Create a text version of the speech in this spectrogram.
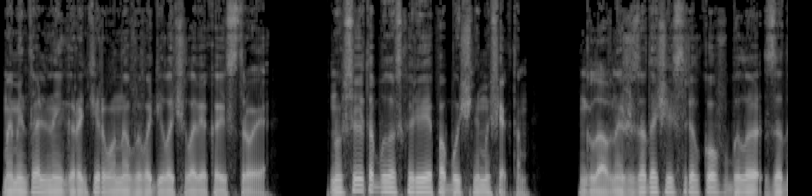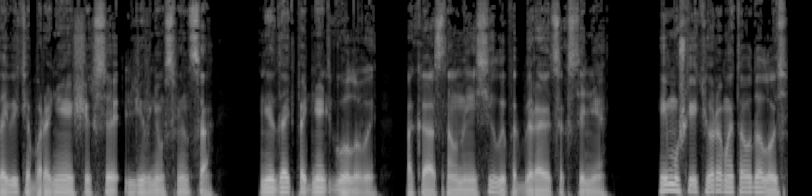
моментально и гарантированно выводило человека из строя. Но все это было скорее побочным эффектом. Главной же задачей стрелков было задавить обороняющихся ливнем свинца, не дать поднять головы, пока основные силы подбираются к стене. И мушкетерам это удалось.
